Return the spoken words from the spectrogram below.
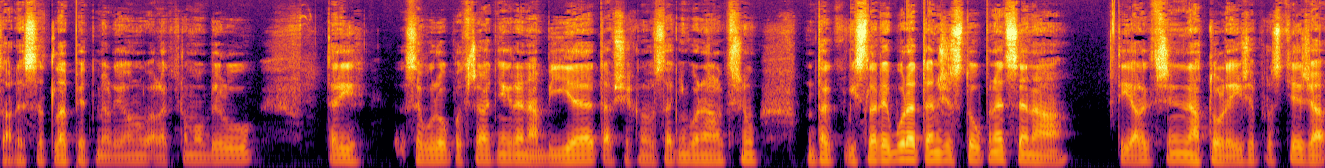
za 10 let 5 milionů elektromobilů, který se budou potřebovat někde nabíjet a všechno ostatní bude na elektřinu, no tak výsledek bude ten, že stoupne cena té elektřiny natolik, že prostě že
